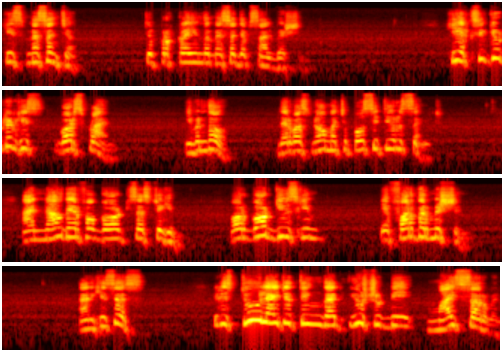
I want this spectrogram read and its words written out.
his messenger to proclaim the message of salvation. He executed his God's plan, even though there was no much positive result. And now, therefore, God says to him, or God gives him a further mission. And he says, It is too late a thing that you should be my servant,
